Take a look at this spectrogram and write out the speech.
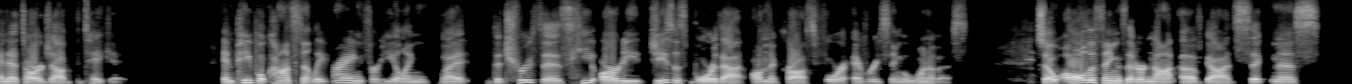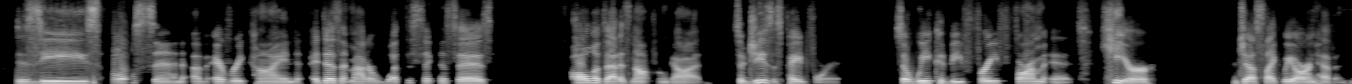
and it's our job to take it. And people constantly praying for healing, but the truth is he already Jesus bore that on the cross for every single one of us. So all the things that are not of God, sickness, disease, all sin of every kind. It doesn't matter what the sickness is, all of that is not from God. So Jesus paid for it. So we could be free from it here, just like we are in heaven.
